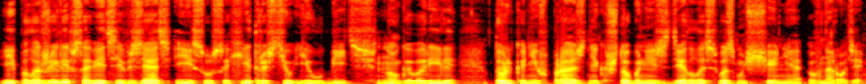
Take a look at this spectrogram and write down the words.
и положили в совете взять Иисуса хитростью и убить, но говорили: только не в праздник, чтобы не сделалось возмущение в народе.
